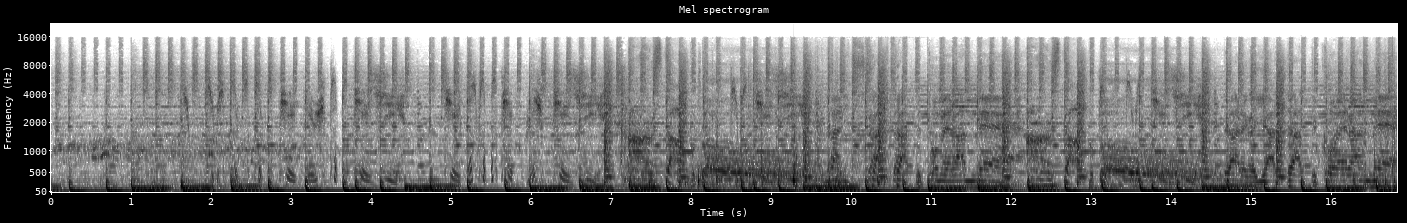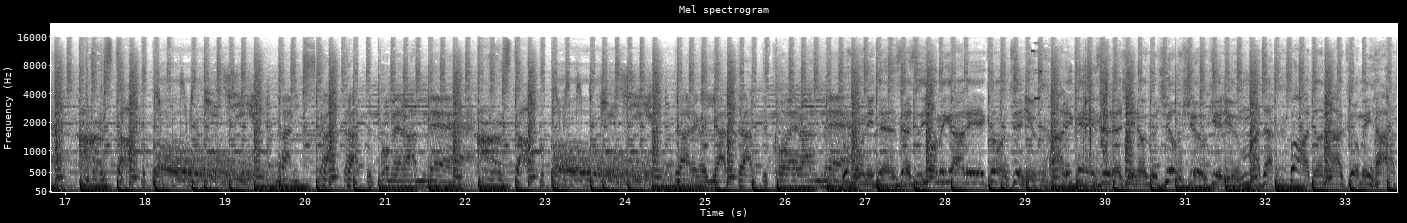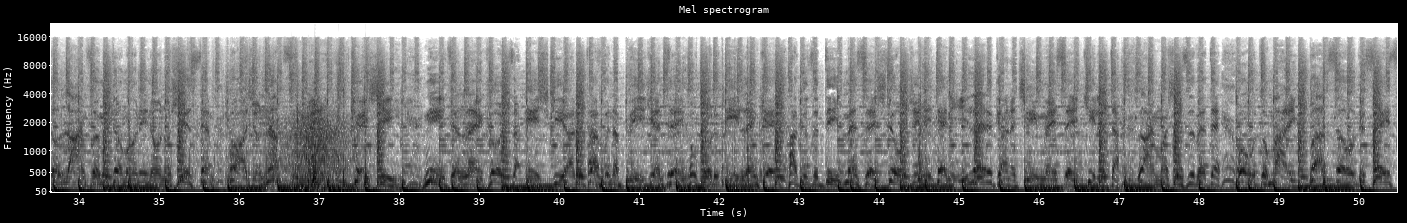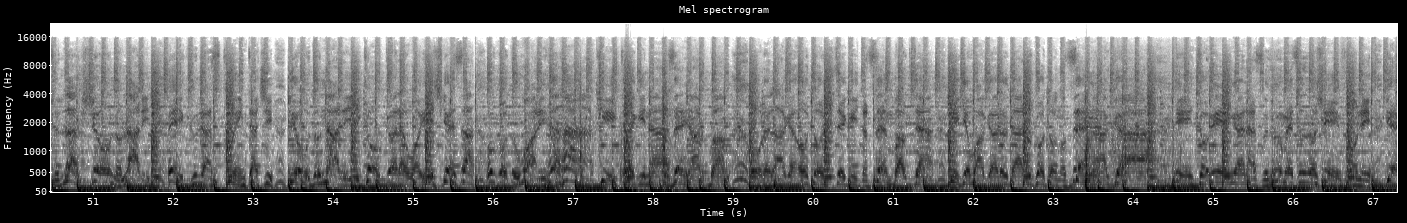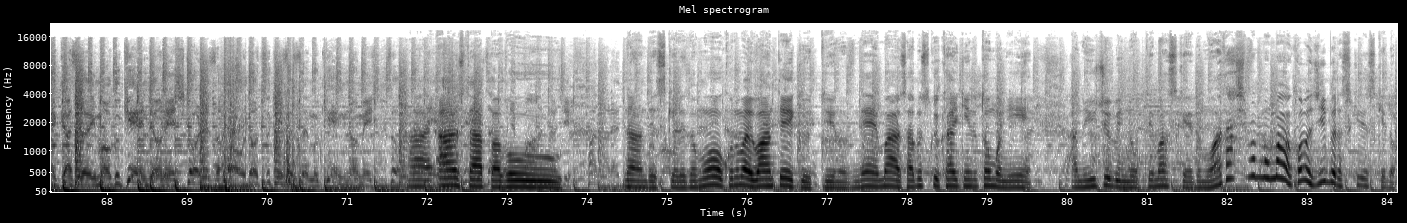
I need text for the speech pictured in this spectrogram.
全てオートマティック爆走で制す楽勝のラリー。A クラスクイーンたち両隣ここからは一見さんお断り。はは。聞いてきな全アルバム。俺らが落としてきた全爆弾。聞けわかるだろことの全赤。インとインがなす不滅のシンフォニー。月火水木金土日。これぞ王道突き進むキングの道。はい、 Unstoppable。なんですけれども、この前ワンテイクっていうのでね、まあサブスク解禁とともに、あの YouTube に載ってますけれども、私もまあこのジブラ好きですけど、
